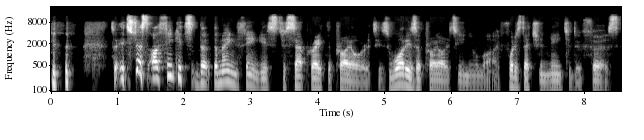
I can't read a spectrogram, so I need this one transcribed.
so it's just, I think it's the, the main thing is to separate the priorities. What is a priority in your life? What is that you need to do first?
